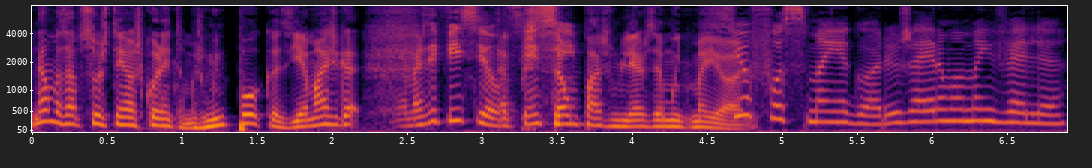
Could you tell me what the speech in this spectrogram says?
Não, mas há pessoas que têm aos 40, mas muito poucas, e é mais. É mais difícil. A sim, pressão sim. para as mulheres é muito maior. Se eu fosse mãe agora, eu já era uma mãe velha.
